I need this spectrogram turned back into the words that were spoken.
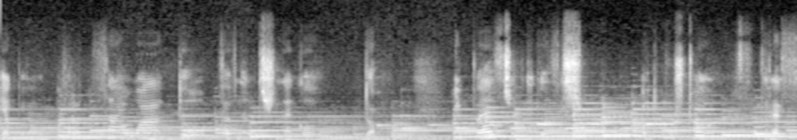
jakbym wracała do wewnętrznego domu. I bez żadnego wysiłku odpuszczają mi stresy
